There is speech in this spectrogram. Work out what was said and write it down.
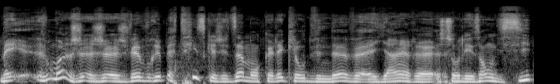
Mais euh, moi, je, je, je vais vous répéter ce que j'ai dit à mon collègue Claude Villeneuve euh, hier sur les ondes ici.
